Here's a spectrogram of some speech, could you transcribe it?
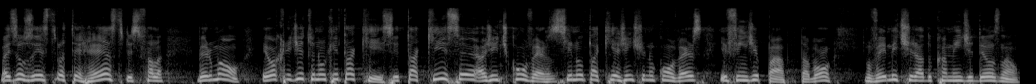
Mas e os extraterrestres? Fala, meu irmão, eu acredito no que está aqui. Se está aqui, a gente conversa. Se não está aqui, a gente não conversa e fim de papo, tá bom? Não vem me tirar do caminho de Deus, não.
